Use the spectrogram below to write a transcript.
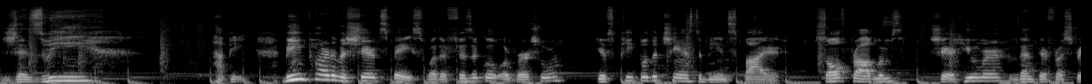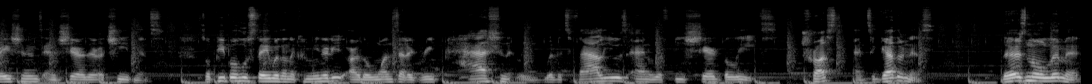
je suis happy. Being part of a shared space, whether physical or virtual, gives people the chance to be inspired, solve problems, share humor, vent their frustrations, and share their achievements. So, people who stay within the community are the ones that agree passionately with its values and with these shared beliefs, trust, and togetherness. There is no limit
